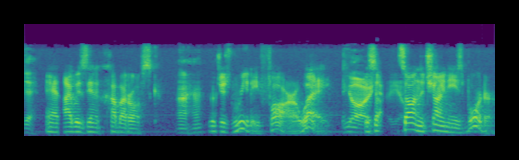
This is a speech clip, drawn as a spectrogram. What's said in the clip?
Yeah. and I was in Khabarovsk, Uh huh. which is really far away. Yeah. It's, it's on the Chinese border.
